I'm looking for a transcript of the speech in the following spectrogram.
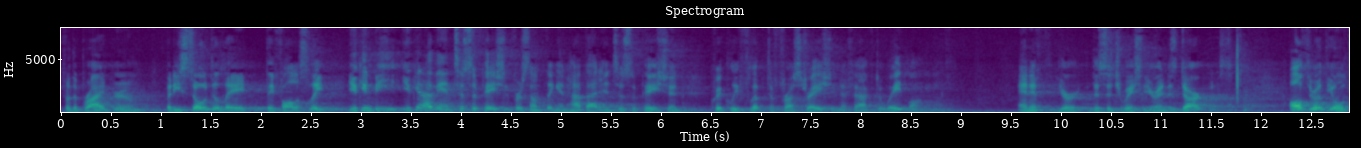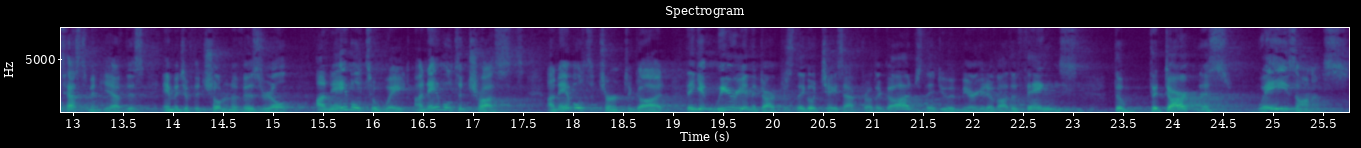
for the bridegroom, but he's so delayed they fall asleep. You can be you can have anticipation for something and have that anticipation quickly flip to frustration if you have to wait long enough. And if you're, the situation you're in is darkness. All throughout the Old Testament, you have this image of the children of Israel unable to wait, unable to trust, unable to turn to God. They get weary in the darkness. They go chase after other gods. They do a myriad of other things. The, the darkness weighs on us.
